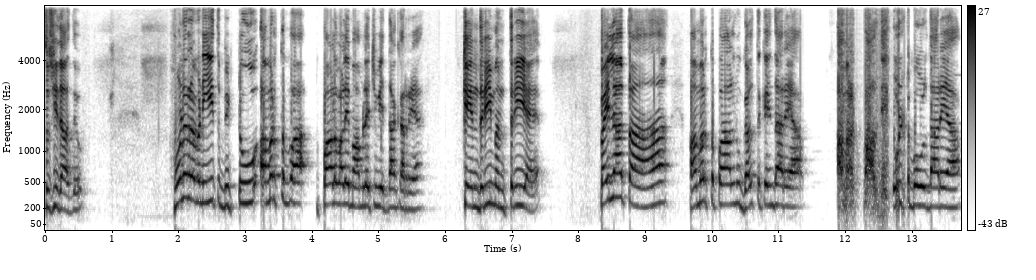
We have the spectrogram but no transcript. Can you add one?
ਤੁਸੀਂ ਦੱਸ ਦਿਓ। ਹੁਣ ਰਵਨੀਤ ਬਿੱਟੂ ਅਮਰਤਪਾਲ ਵਾਲੇ ਮਾਮਲੇ 'ਚ ਵੀ ਇਦਾਂ ਕਰ ਰਿਹਾ। ਕੇਂਦਰੀ ਮੰਤਰੀ ਹੈ। ਪਹਿਲਾਂ ਤਾਂ ਅਮਰਤਪਾਲ ਨੂੰ ਗਲਤ ਕਹਿੰਦਾ ਰਿਹਾ। ਅਮਰਤਪਾਲ ਦੇ ਉਲਟ ਬੋਲਦਾ ਰਿਹਾ।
